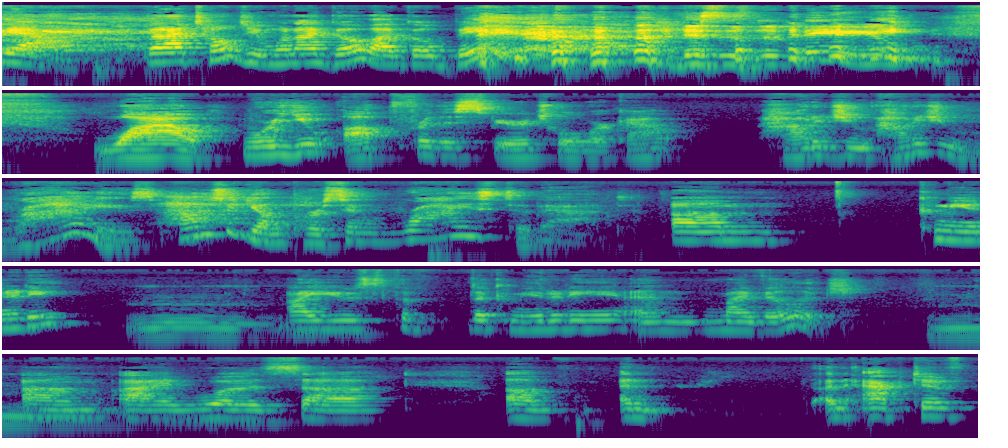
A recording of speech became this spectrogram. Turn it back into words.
yeah, but I told you when I go, I go big. this is the theme. wow. Were you up for this spiritual workout? How did you how did you rise? How does a young person rise to that? Um, community. Mm. I used the the community and my village. Mm. Um, I was uh, um, an an active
